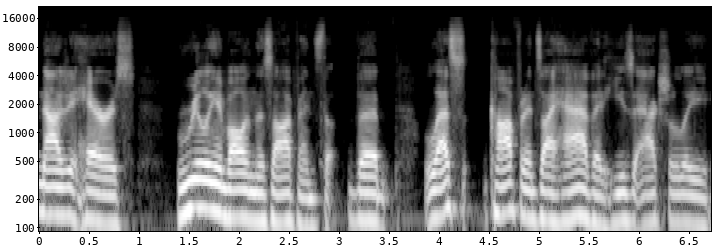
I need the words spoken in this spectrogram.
Najee Harris really involved in this offense, the, the less confidence I have that he's actually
